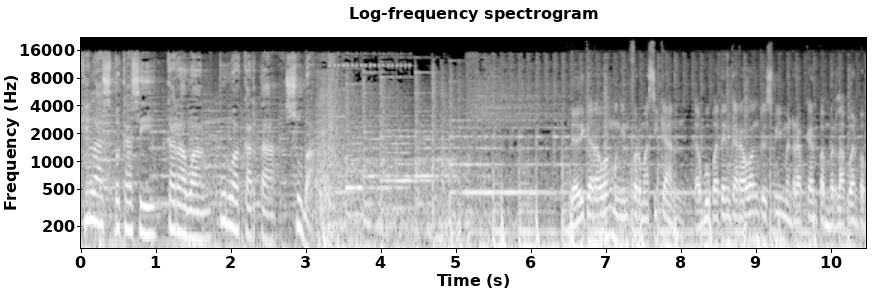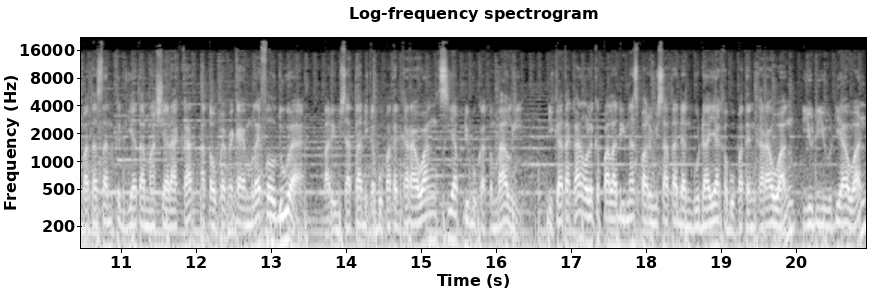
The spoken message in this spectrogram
Kilas Bekasi, Karawang, Purwakarta, Subang. Dari Karawang menginformasikan, Kabupaten Karawang resmi menerapkan pemberlakuan pembatasan kegiatan masyarakat atau PPKM level 2. Pariwisata di Kabupaten Karawang siap dibuka kembali. Dikatakan oleh Kepala Dinas Pariwisata dan Budaya Kabupaten Karawang, Yudi Yudiawan,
